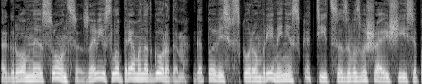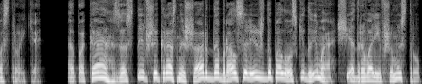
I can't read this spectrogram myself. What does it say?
Огромное солнце зависло прямо над городом, готовясь в скором времени скатиться за возвышающиеся постройки. А пока застывший красный шар добрался лишь до полоски дыма, щедро валившим из труб.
